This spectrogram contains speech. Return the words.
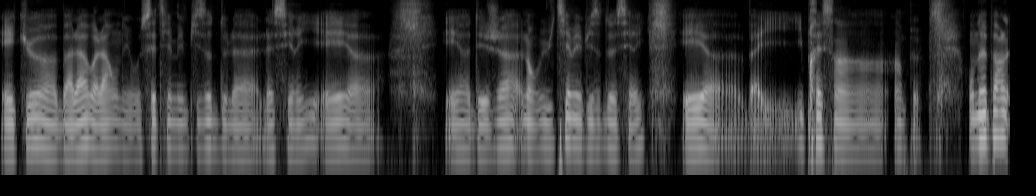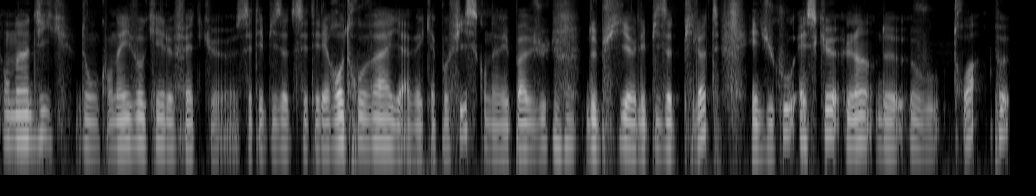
et que bah là, voilà, on est au septième épisode de la, la série et et déjà non huitième épisode de la série et bah, il, il presse un, un peu. On a parlé, on indique donc on a évoqué le fait que cet épisode c'était les retrouvailles avec Apophis qu'on n'avait pas vu Mhm. depuis euh, pilote. Et du coup est-ce que l'un de vous trois peut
